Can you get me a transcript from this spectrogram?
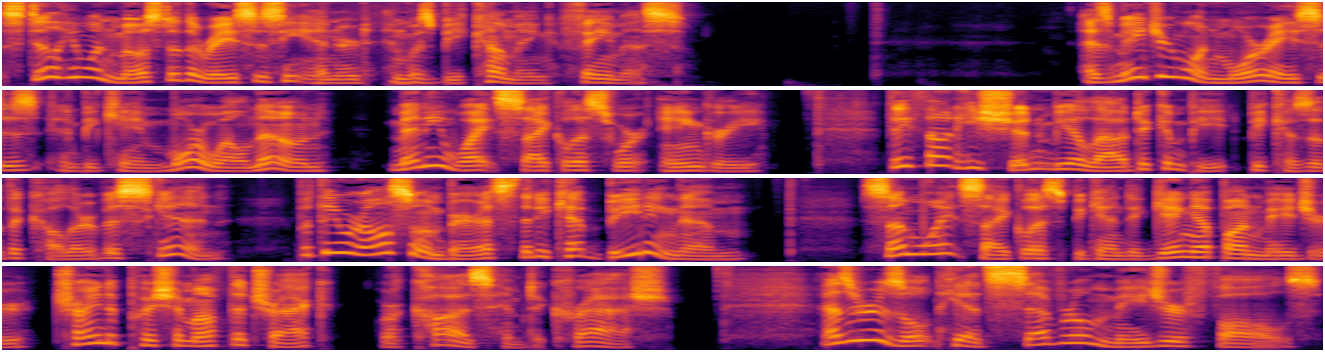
Still, he won most of the races he entered and was becoming famous. As Major won more races and became more well known, many white cyclists were angry. They thought he shouldn't be allowed to compete because of the color of his skin, but they were also embarrassed that he kept beating them. Some white cyclists began to gang up on Major, trying to push him off the track or cause him to crash. As a result, he had several major falls.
